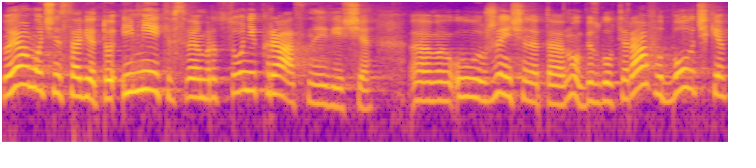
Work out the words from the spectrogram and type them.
Но я вам очень советую, имейте в своем рационе красные вещи. Э, у женщин это ну, бюстгальтера, футболочки.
